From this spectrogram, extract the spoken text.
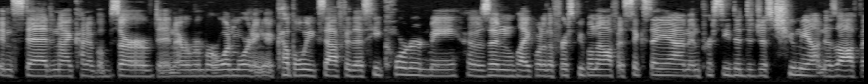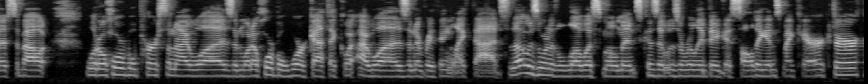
instead and I kind of observed. And I remember one morning, a couple weeks after this, he cornered me. I was in like one of the first people in the office, 6 a.m., and proceeded to just chew me out in his office about what a horrible person I was and what a horrible work ethic I was and everything like that. So that was one of the lowest moments because it was a really big assault against my character.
